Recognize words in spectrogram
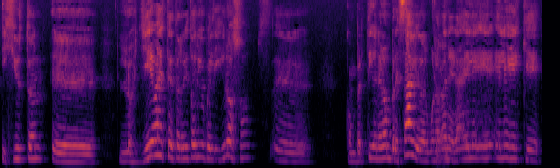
y Houston eh, los lleva a este territorio peligroso eh, convertido en el hombre sabio de alguna Claro. manera. Él, él- él es el que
